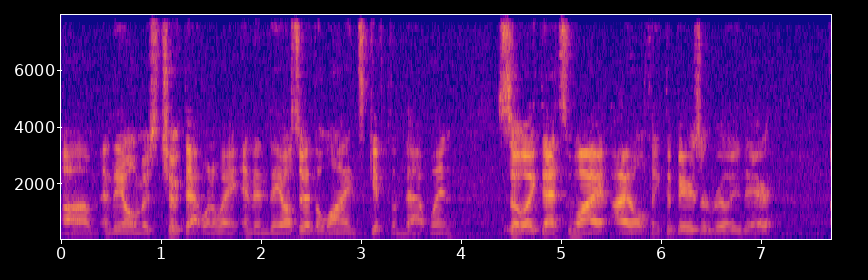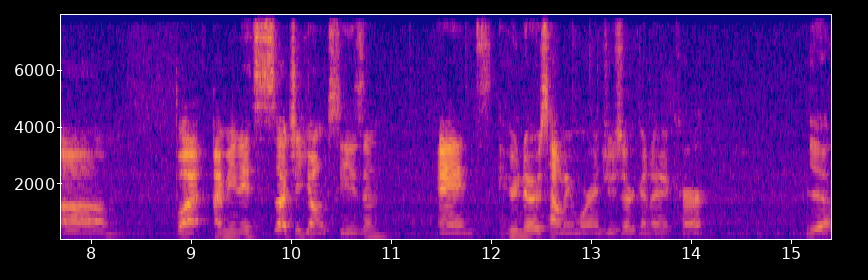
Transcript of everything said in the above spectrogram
Um, and they almost choked that one away. And then they also had the Lions gift them that win. So like that's why I don't think the Bears are really there. Um, but I mean, it's such a young season, and who knows how many more injuries are gonna occur. Yeah.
